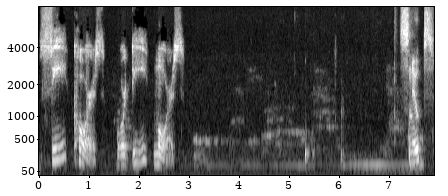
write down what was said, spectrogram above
C. Cores, or D. Moors. Snoops.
